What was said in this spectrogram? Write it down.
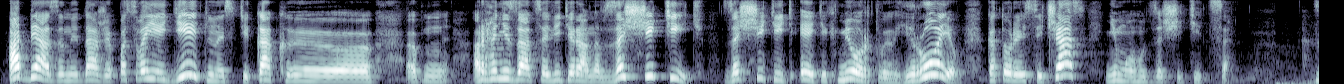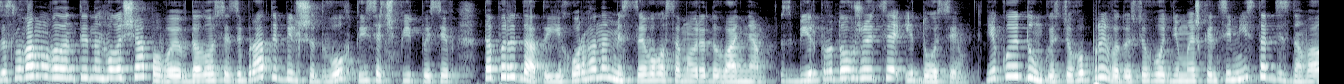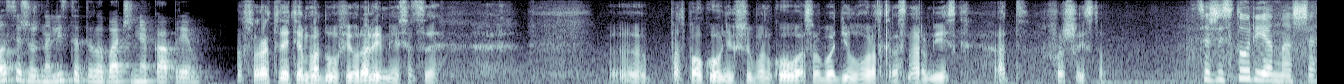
обязаны даже по своей деятельности, как э, э, организация ветеранов, защитить, защитить этих мертвых героев, которые сейчас не могут защититься. За словами Валентини Голощапової, вдалося зібрати більше двох тисяч підписів та передати їх органам місцевого самоврядування. Збір продовжується і досі. Якої думки з цього приводу сьогодні мешканці міста дізнавалися журналісти телебачення Капрі? В 43 году, в феврале месяце, э, подполковник Шибанкова освободил город Красноармейск от фашистов. Це ж історія наша,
